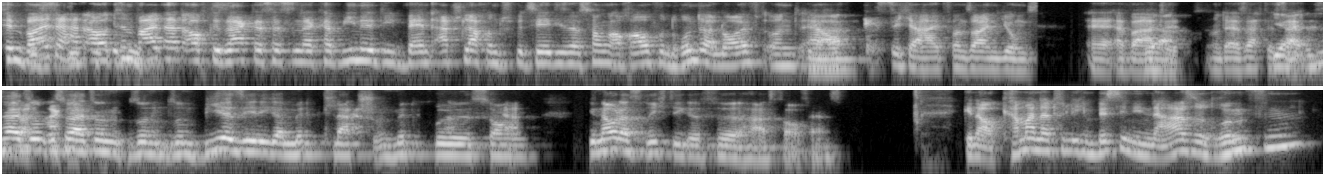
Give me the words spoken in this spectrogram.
Tim, Walter hat auch, Tim Walter hat auch gesagt, dass es in der Kabine die Band Abschlag und speziell dieser Song auch rauf und runter läuft und er auch Textsicherheit von seinen Jungs äh, erwartet. Ja. Und er sagt, es ja, ist halt, so, ist halt so, ein, so, ein, so ein bierseliger Mitklatsch- und Mitgröl-Song. Genau das Richtige für HSV-Fans. Genau, kann man natürlich ein bisschen die Nase rümpfen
